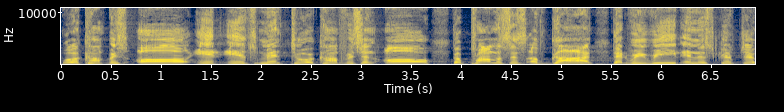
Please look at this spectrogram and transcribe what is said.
will accomplish all it is meant to accomplish and all the promises of God that we read in the Scripture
